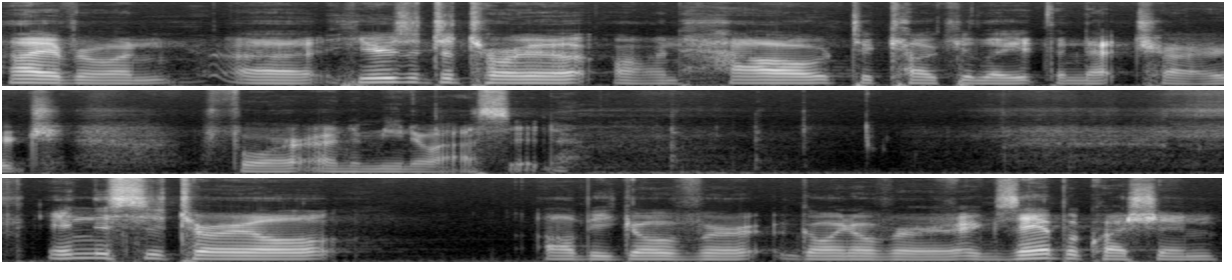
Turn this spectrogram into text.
Hi everyone, uh, here's a tutorial on how to calculate the net charge for an amino acid. In this tutorial, I'll be go over, going over an example question,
